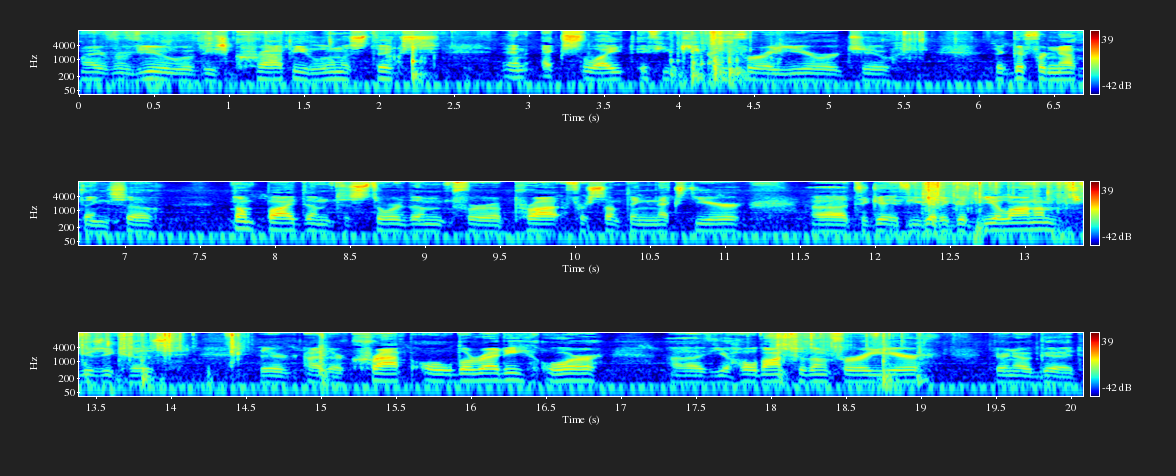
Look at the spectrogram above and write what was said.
my review of these crappy Lumisticks and X-Lite if you keep them for a year or two. They're good for nothing, so don't buy them to store them for a pro for something next year uh, to get if you get a good deal on them. It's usually because they're either crap old already or uh, you hold on to them for a year, they're no good.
